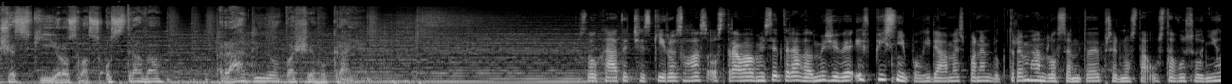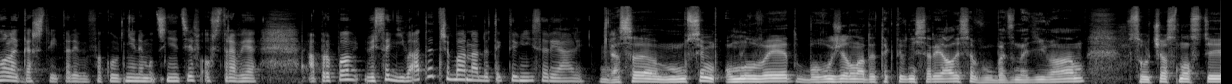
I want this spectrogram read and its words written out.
Český rozhlas Ostrava, rádio vašeho kraje. Posloucháte Český rozhlas Ostrava. My si teda velmi živě i v písni povídáme s panem doktorem Handlosem, to je přednosta Ústavu soudního lékařství tady ve fakultní nemocnici v Ostravě. A propo, vy se díváte třeba na detektivní seriály? Já se musím omluvit, bohužel na detektivní seriály se vůbec nedívám. V současnosti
